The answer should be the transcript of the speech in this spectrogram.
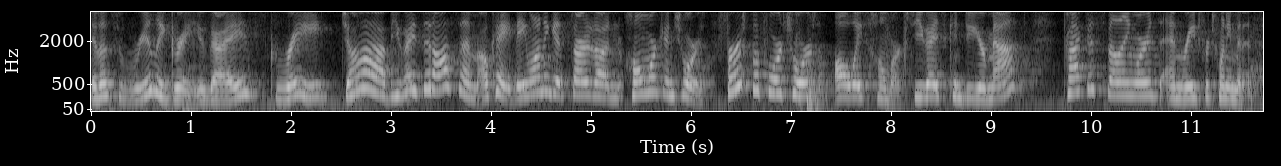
It looks really great, you guys. Great job. You guys did awesome. Okay, they want to get started on homework and chores. First, before chores, always homework. So you guys can do your math, Practice spelling words and read for 20 minutes.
